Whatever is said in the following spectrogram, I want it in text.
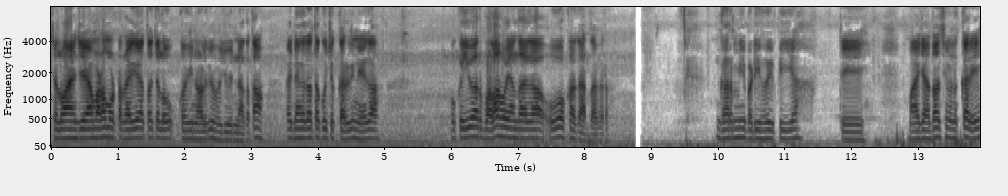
ਚਲੋ ਐਂ ਜੇ ਆ ਮਾੜਾ ਮੋਟਰ ਰਹਿ ਗਿਆ ਤਾਂ ਚਲੋ, ਕਹੀ ਨਾਲ ਵੀ ਹੋ ਜੂ ਇੰਨਾ ਕੁ ਤਾਂ। ਇੰਨਾ ਕੁ ਤਾਂ ਕੋਈ ਚੱਕਰ ਵੀ ਨਹੀਂ ਹੈਗਾ। ਉਹ ਕਈ ਵਾਰ ਬਾਲਾ ਹੋ ਜਾਂਦਾ ਹੈਗਾ, ਉਹ ਔਖਾ ਕਰਦਾ ਫਿਰ। ਗਰਮੀ ਬੜੀ ਹੋਈ ਪਈ ਆ ਤੇ ਮੈਂ ਜਾਂਦਾ ਸੀ ਹੁਣ ਘਰੇ।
